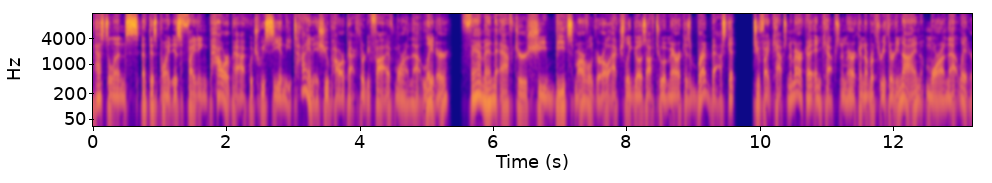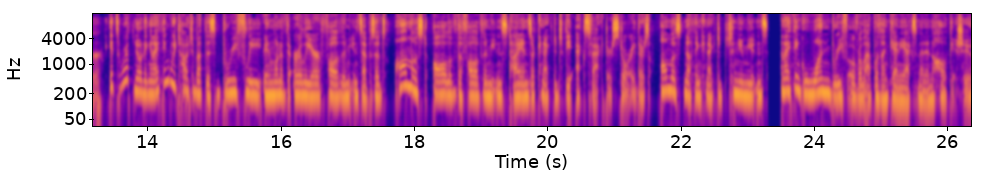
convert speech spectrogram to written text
Pestilence at this point is fighting Power Pack, which we see in the tie in issue Power Pack 35. More on that later. Famine, after she beats Marvel Girl, actually goes off to America's breadbasket to fight Captain America in Captain America number 339. More on that later. It's worth noting, and I think we talked about this briefly in one of the earlier Fall of the Mutants episodes. Almost all of the Fall of the Mutants tie ins are connected to the X Factor story. There's almost nothing connected to New Mutants, and I think one brief overlap with Uncanny X Men in a Hulk issue.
